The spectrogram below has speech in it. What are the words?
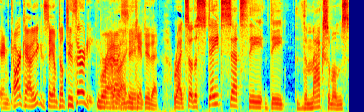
In our county, you can stay up until two thirty. Right, I Right. see. You can't do that. Right. So the state sets the the the maximums,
